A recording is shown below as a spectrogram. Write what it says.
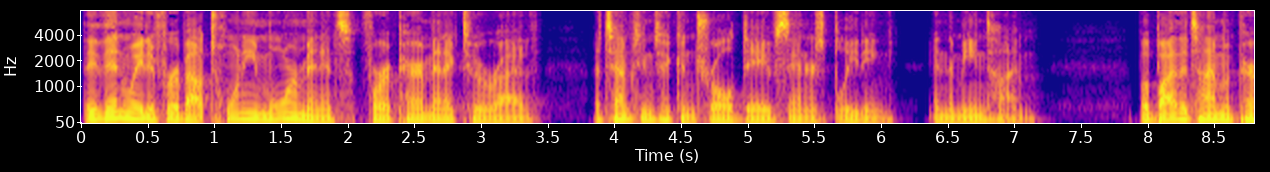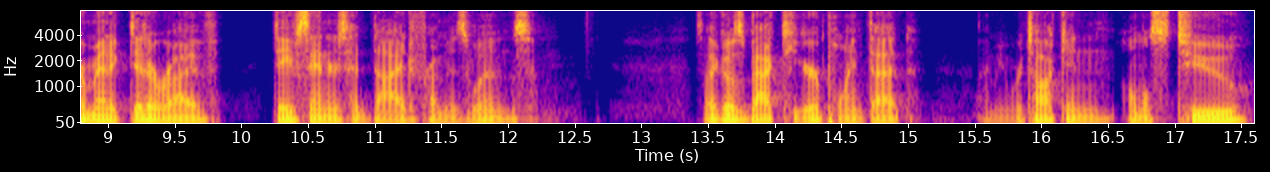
They then waited for about 20 more minutes for a paramedic to arrive, attempting to control Dave Sanders' bleeding in the meantime. But by the time a paramedic did arrive, Dave Sanders had died from his wounds. So that goes back to your point that, I mean, we're talking almost two,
